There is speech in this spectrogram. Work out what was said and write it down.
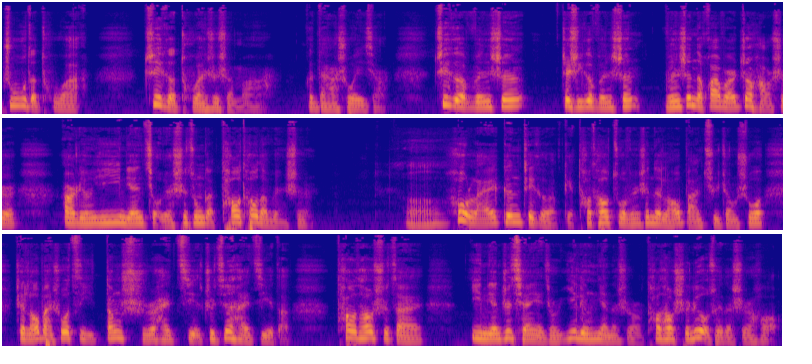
猪的图案。这个图案是什么？跟大家说一下，这个纹身，这是一个纹身，纹身的花纹正好是二零一一年九月失踪的涛涛的纹身。哦，后来跟这个给涛涛做纹身的老板取证说，这老板说自己当时还记，至今还记得，涛涛是在一年之前，也就是一零年的时候，涛涛十六岁的时候，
